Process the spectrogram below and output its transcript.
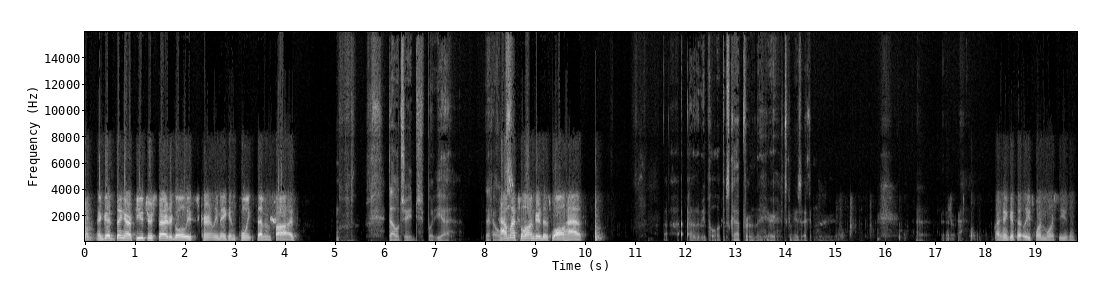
And good thing our future starter goalie is currently making 0.75. That'll change. But yeah, that helps. How much longer does Woll have? Uh, let me pull up his CapFriendly here. Just give me a second. I think it's at least one more season.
